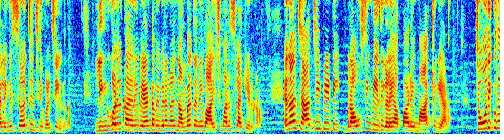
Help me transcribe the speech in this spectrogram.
അല്ലെങ്കിൽ സെർച്ച് എഞ്ചിനുകൾ ചെയ്യുന്നത്. ലിങ്കുകളിൽ കയറി വേണ്ട വിവരങ്ങൾ നമ്മൾ തന്നെ വായിച്ച് മനസ്സിലാക്കിയെടുക്കണം. എന്നാൽ chat G P T browsing രീതികളെ അപ്പാടെ മാറ്റുകയാണ്. ചോദിക്കുന്ന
